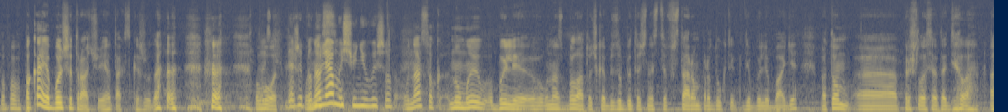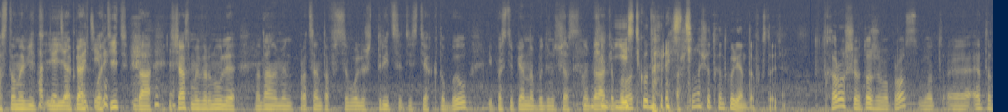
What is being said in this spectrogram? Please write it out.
по- по- пока я больше трачу, я так скажу, да. Вот. Даже У по нас- нулям еще не вышел. У нас, ок- ну, мы были, у нас была точка безубыточности в старом продукте, где были баги. Потом э, пришлось это дело остановить Опять и опять откатили. платить. Да. И сейчас мы вернули на данный момент процентов всего лишь 30 из тех, кто был, и постепенно будем сейчас набирать общем, оборот. есть куда А расти. что насчет конкурентов, кстати? Хороший тоже вопрос. Вот э, этот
